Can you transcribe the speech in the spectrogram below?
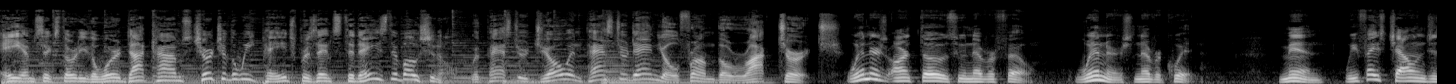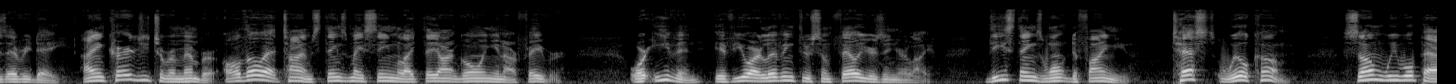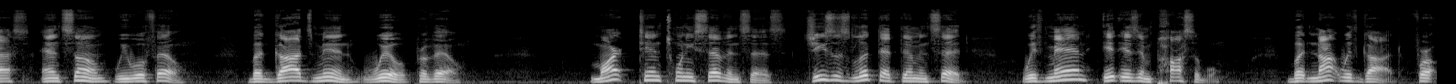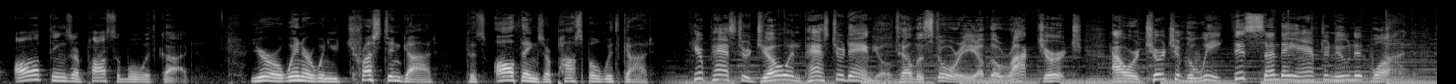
AM630TheWord.com's Church of the Week page presents today's devotional with Pastor Joe and Pastor Daniel from The Rock Church. Winners aren't those who never fail, winners never quit. Men, we face challenges every day. I encourage you to remember, although at times things may seem like they aren't going in our favor, or even if you are living through some failures in your life, these things won't define you. Tests will come. Some we will pass, and some we will fail. But God's men will prevail. Mark 10:27 says, Jesus looked at them and said, "With man it is impossible, but not with God, for all things are possible with God." You're a winner when you trust in God, because all things are possible with God. Hear Pastor Joe and Pastor Daniel tell the story of the Rock Church, our Church of the Week, this Sunday afternoon at 1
